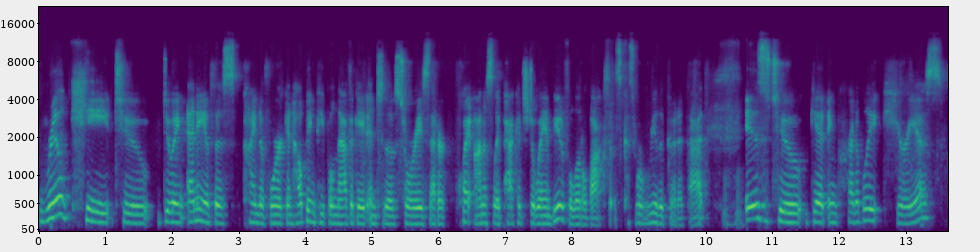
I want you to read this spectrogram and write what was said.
real key to doing any of this kind of work and helping people navigate into those stories that are quite honestly packaged away in beautiful little boxes, because we're really good at that, mm-hmm. is to get incredibly curious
